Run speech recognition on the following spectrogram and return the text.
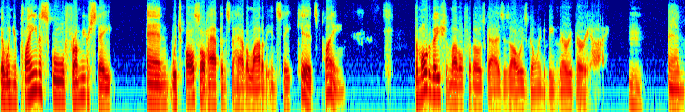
that when you're playing a school from your state and which also happens to have a lot of in-state kids playing, the motivation level for those guys is always going to be very, very high. Mm-hmm. And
